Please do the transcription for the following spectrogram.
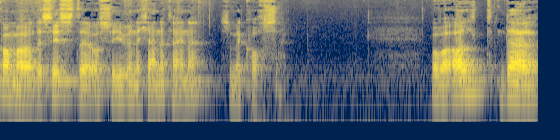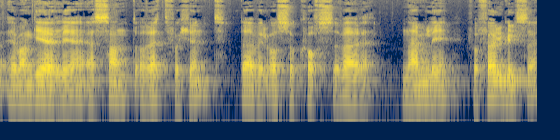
kommer det siste og syvende kjennetegnet, som er korset. Overalt der evangeliet er sant og rett forkynt, der vil også korset være, nemlig forfølgelse,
